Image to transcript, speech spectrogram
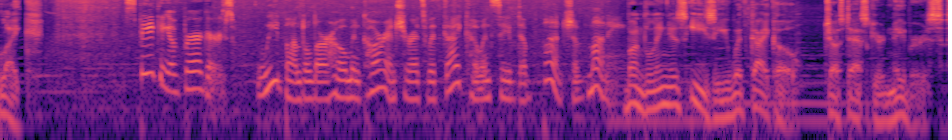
like Speaking of burgers, we bundled our home and car insurance with Geico and saved a bunch of money. bundling is easy with Geico. Just ask your neighbors.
